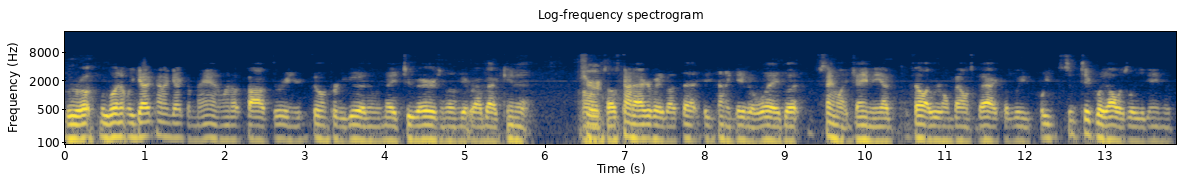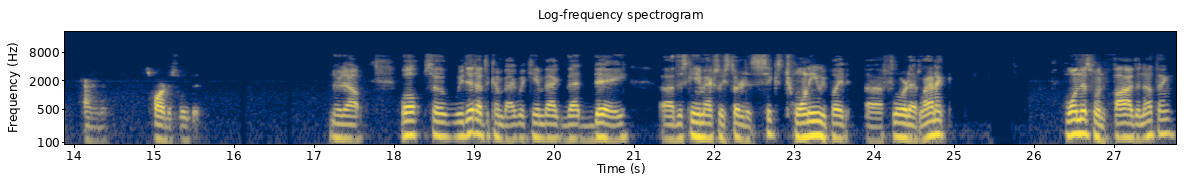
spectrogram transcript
we were up, we went, we got kind of got the man, went up five three, and you're feeling pretty good. And we made two errors and let them get right back in it. Sure. Um, so I was kind of aggravated about that. He kind of gave it away, but same like Jamie, I felt like we were gonna bounce back because we we typically always lose a game kind of it's hard to sweep it. No doubt. Well, so we did have to come back. We came back that day. Uh, this game actually started at 6:20. We played uh, Florida Atlantic. Won this one five to nothing.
